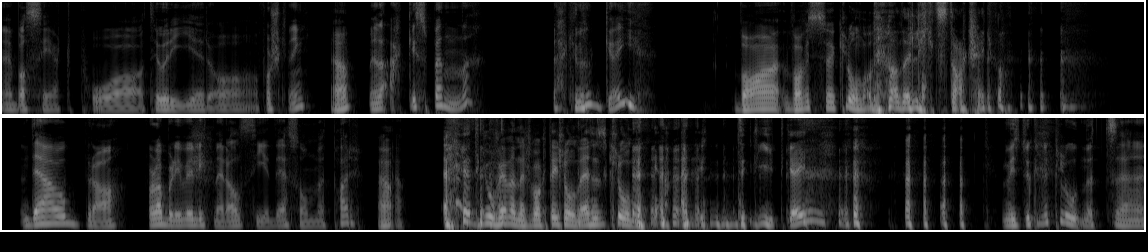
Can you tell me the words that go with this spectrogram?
eh, basert på teorier og forskning. Ja. Men det er ikke spennende. Det er ikke noe gøy. Hva, hva hvis klona di hadde likt Star Trek, da? Det er jo bra, for da blir vi litt mer allsidige som et par. Jeg vet ikke hvorfor jeg vender tilbake til kloning. Jeg syns kloning er dritgøy. Men hvis du kunne klonet eh,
